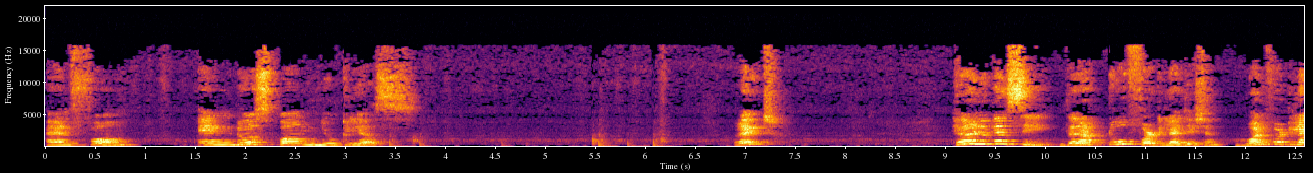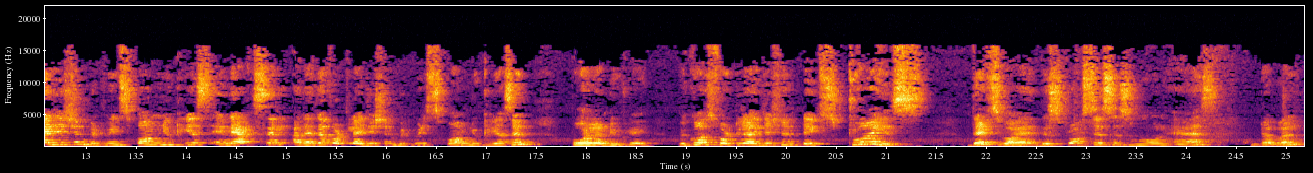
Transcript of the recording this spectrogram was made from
and form endosperm nucleus. Right? Here you can see there are two fertilization. One fertilization between sperm nucleus and egg cell another fertilization between sperm nucleus and polar nuclei. Because fertilization takes twice that's why this process is known as double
